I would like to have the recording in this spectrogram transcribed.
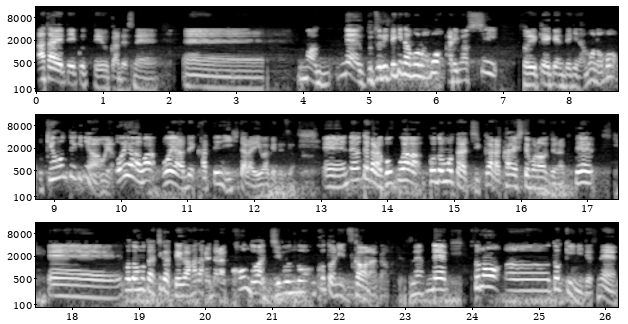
与えていくっていうかですね。えー、まあね、物理的なものもありますし、そういう経験的なものも、基本的には親。親は親で勝手に生きたらいいわけですよ。えー、で、だから僕は子供たちから返してもらうんじゃなくて、えー、子供たちが手が離れたら、今度は自分のことに使わなあかんわけですね。で、その、時にですね、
